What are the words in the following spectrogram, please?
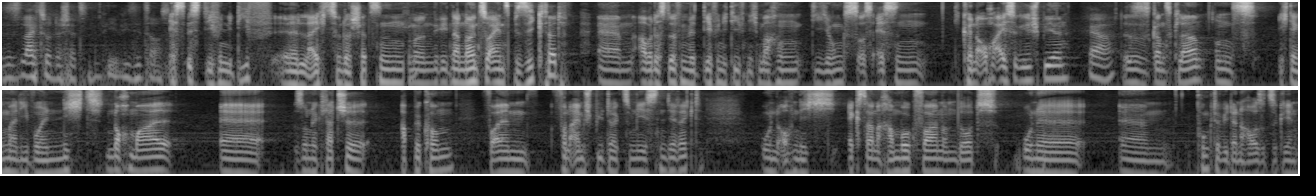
es ist leicht zu unterschätzen? Wie, wie sieht es aus? Es ist definitiv äh, leicht zu unterschätzen, wenn man den Gegner 9 zu 1 besiegt hat. Ähm, aber das dürfen wir definitiv nicht machen. Die Jungs aus Essen, die können auch Eishockey spielen. Ja, Das ist ganz klar. Und ich denke mal, die wollen nicht nochmal äh, so eine Klatsche abbekommen. Vor allem von einem Spieltag zum nächsten direkt. Und auch nicht extra nach Hamburg fahren, um dort ohne ähm, Punkte wieder nach Hause zu gehen.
